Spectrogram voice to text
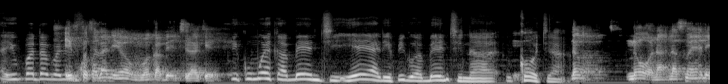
hayupo hata kwenye hivi gani yeye benchi lake. Ni kumweka benchi yeye alipigwa benchi na kocha. No no na, nasema yale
